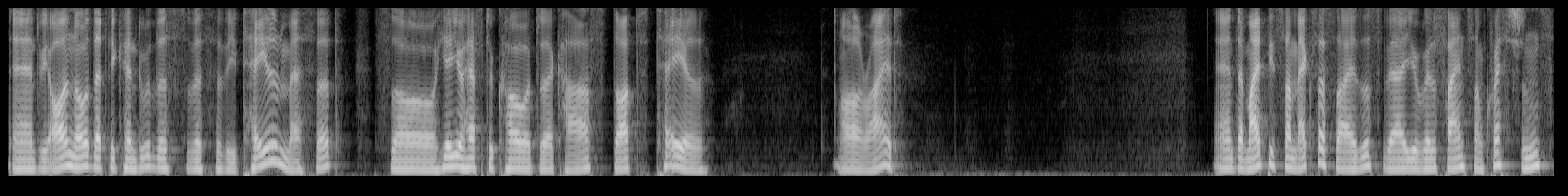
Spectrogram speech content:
And we all know that we can do this with the tail method so here you have to code uh, cars.tail. All right. And there might be some exercises where you will find some questions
